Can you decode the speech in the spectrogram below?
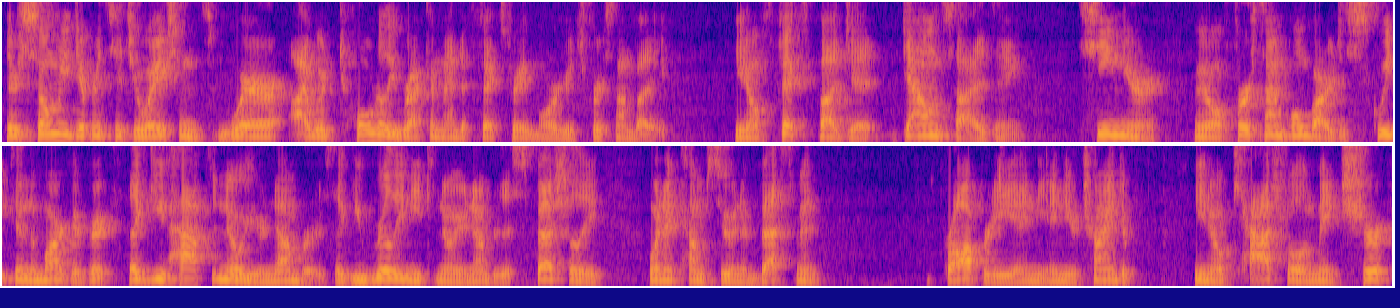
there's so many different situations where I would totally recommend a fixed rate mortgage for somebody. You know, fixed budget, downsizing, senior, you know, first time home buyer just squeaked in the market. Like you have to know your numbers. Like you really need to know your numbers, especially when it comes to an investment property and, and you're trying to you know cash flow and make sure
